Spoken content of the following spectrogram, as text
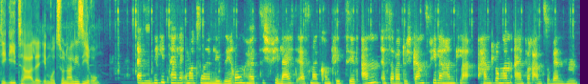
digitale Emotionalisierung? Also digitale Emotionalisierung hört sich vielleicht erstmal kompliziert an, ist aber durch ganz viele Handl Handlungen einfach anzuwenden.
